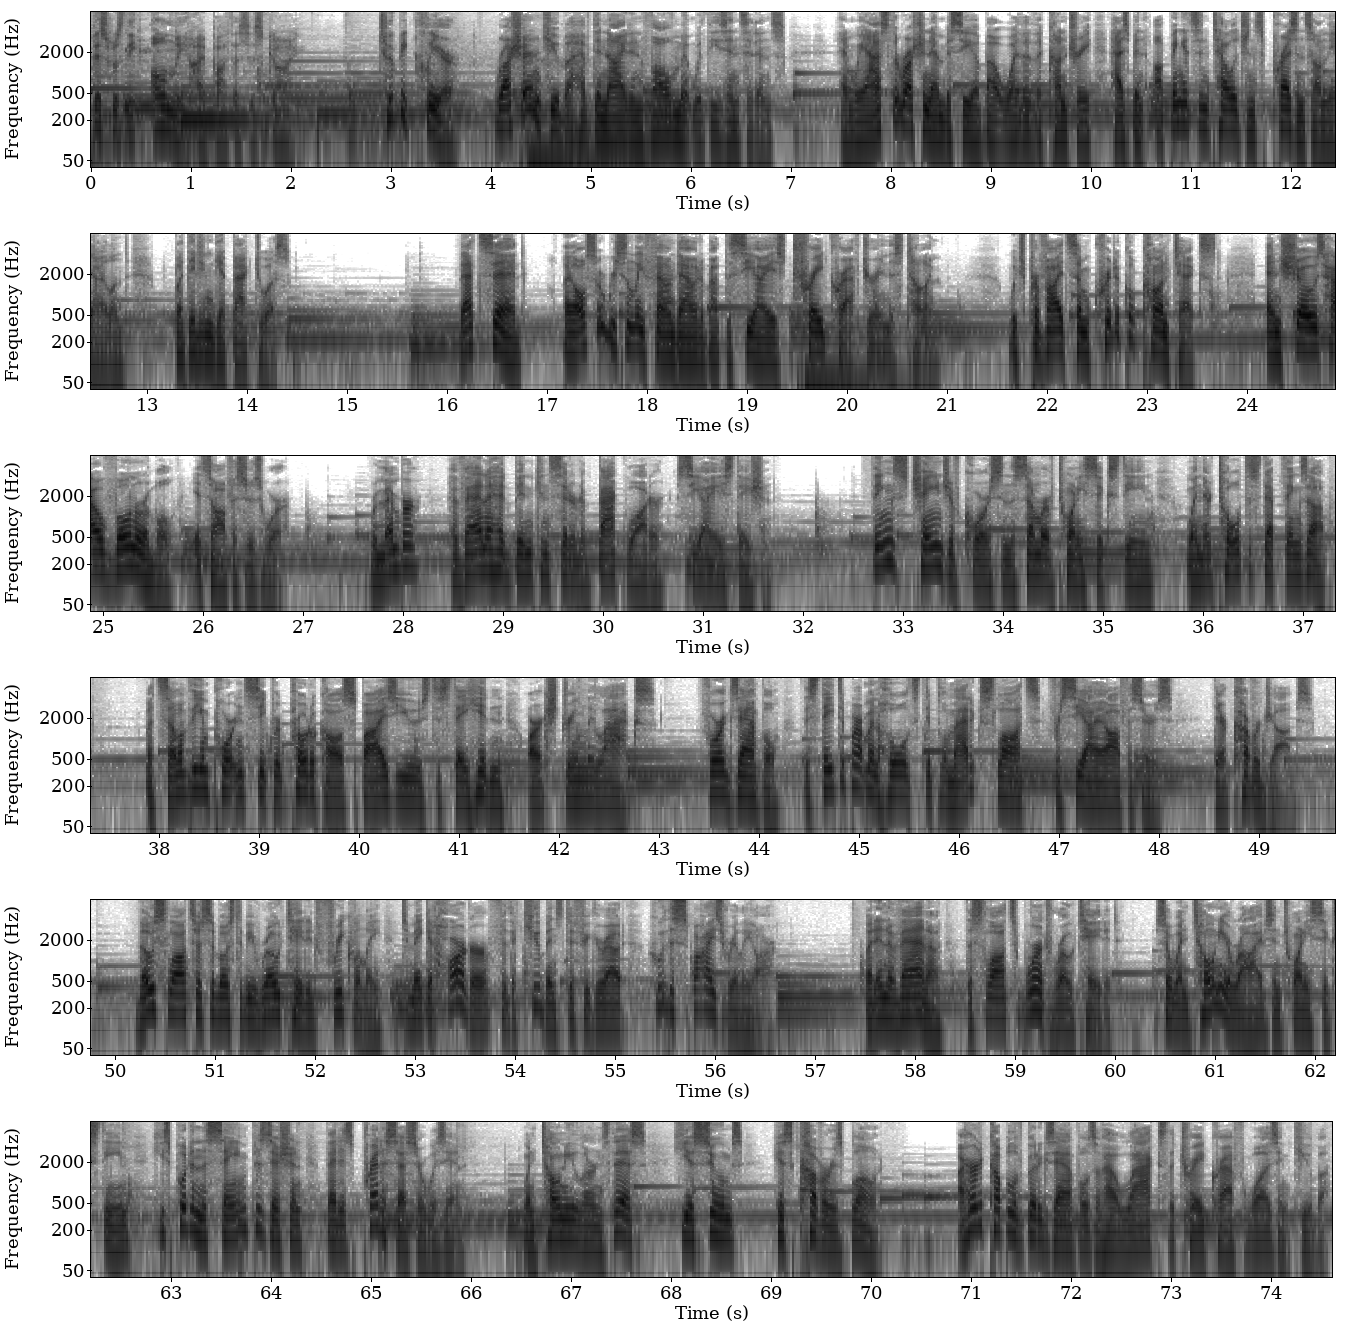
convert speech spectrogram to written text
this was the only hypothesis going. To be clear, Russia and Cuba have denied involvement with these incidents. And we asked the Russian embassy about whether the country has been upping its intelligence presence on the island, but they didn't get back to us. That said, I also recently found out about the CIA's tradecraft during this time, which provides some critical context and shows how vulnerable its officers were. Remember, Havana had been considered a backwater CIA station. Things change, of course, in the summer of 2016 when they're told to step things up. But some of the important secret protocols spies use to stay hidden are extremely lax. For example, the State Department holds diplomatic slots for CIA officers, their cover jobs. Those slots are supposed to be rotated frequently to make it harder for the Cubans to figure out who the spies really are. But in Havana, the slots weren't rotated. So when Tony arrives in 2016, he's put in the same position that his predecessor was in. When Tony learns this, he assumes his cover is blown. I heard a couple of good examples of how lax the tradecraft was in Cuba.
